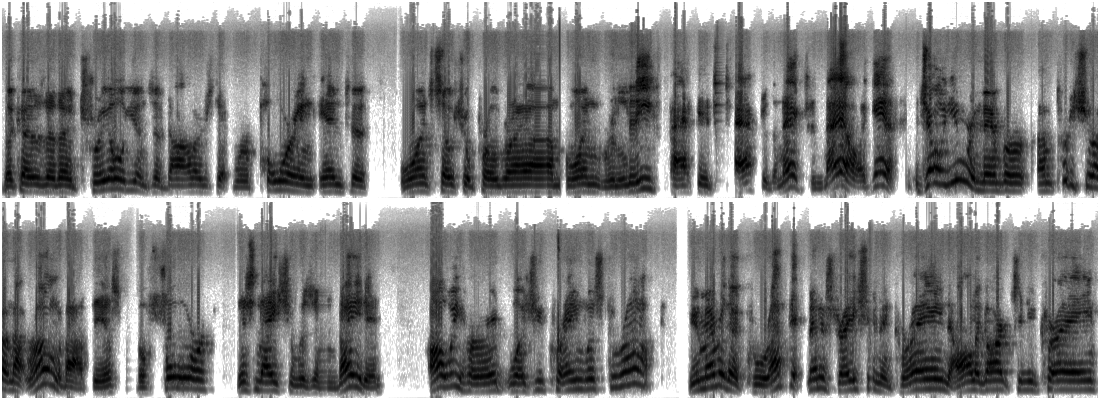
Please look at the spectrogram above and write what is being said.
because of the trillions of dollars that we're pouring into one social program, one relief package after the next. And now, again, Joe, you remember, I'm pretty sure I'm not wrong about this, before this nation was invaded, all we heard was Ukraine was corrupt. You remember the corrupt administration in Ukraine, the oligarchs in Ukraine?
